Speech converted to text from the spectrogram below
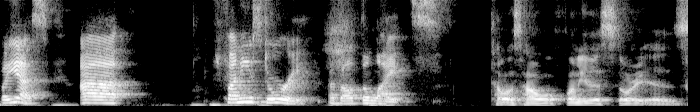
But yes, uh, funny story about the lights. Tell us how funny this story is.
